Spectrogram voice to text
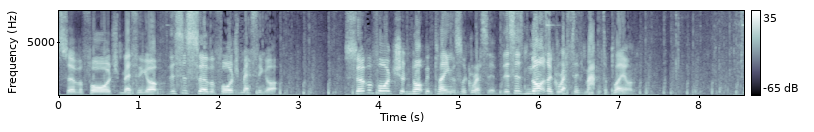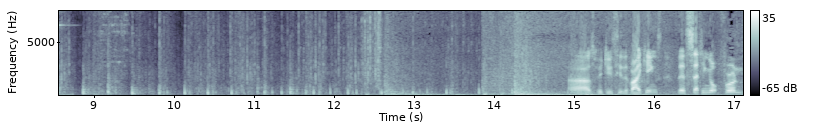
Serverforge messing up? This is Serverforge messing up. Serverforge should not be playing this aggressive. This is not an aggressive map to play on. As we do see the Vikings, they're setting up for an,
